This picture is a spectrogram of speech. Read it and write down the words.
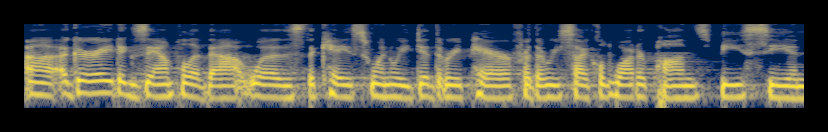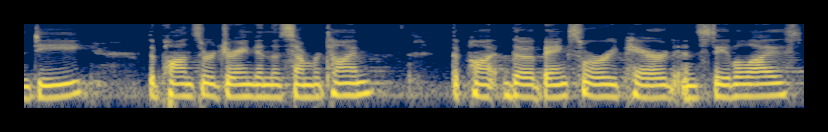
Uh, a great example of that was the case when we did the repair for the recycled water ponds B, C, and D. The ponds were drained in the summertime. The, pond, the banks were repaired and stabilized,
